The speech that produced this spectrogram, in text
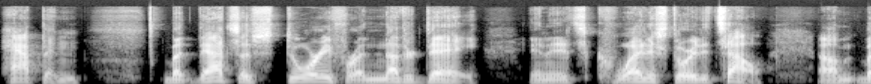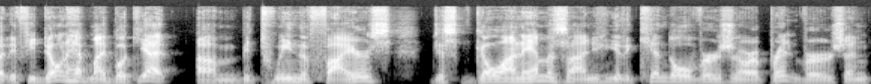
happen. But that's a story for another day. And it's quite a story to tell. Um, but if you don't have my book yet, um, Between the Fires, just go on Amazon. You can get a Kindle version or a print version.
